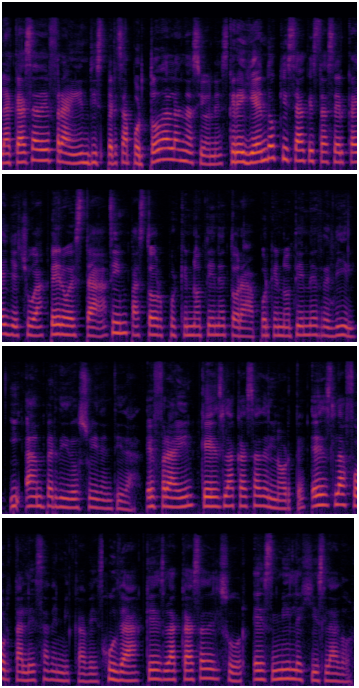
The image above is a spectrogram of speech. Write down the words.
La casa de Efraín dispersa por todas las naciones, creyendo quizá que está cerca de Yeshua, pero está sin pastor porque no tiene Torah, porque no tiene redil y han perdido su identidad. Efraín, que es la casa del norte, es la fortaleza de mi cabeza. Judá, que es la casa del sur, es mi legislador.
